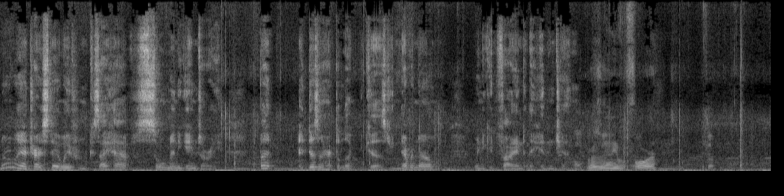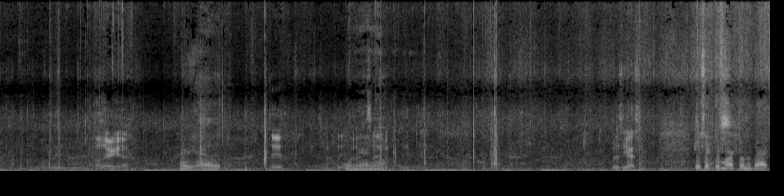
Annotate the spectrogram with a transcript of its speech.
Normally I try to stay away from because I have so many games already. But it doesn't hurt to look because you never know when you can find a hidden gem. Resident Evil 4. What's up? Oh, there you go. I already have it. Dude, it's complete. No it's not even complete. What is he asking? Looks like they're marked on the back.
